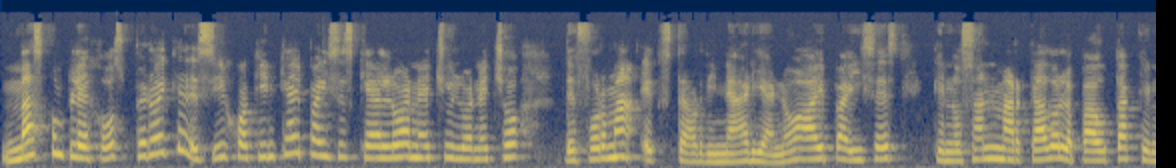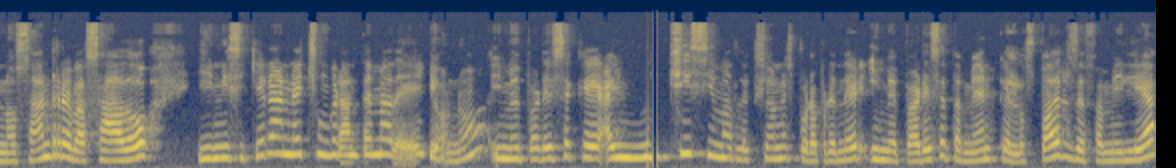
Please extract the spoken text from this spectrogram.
más complejos, pero hay que decir, Joaquín, que hay países que lo han hecho y lo han hecho de forma extraordinaria, ¿no? Hay países que nos han marcado la pauta, que nos han rebasado y ni siquiera han hecho un gran tema de ello, ¿no? Y me parece que hay muchísimas lecciones por aprender y me parece también que los padres de familia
